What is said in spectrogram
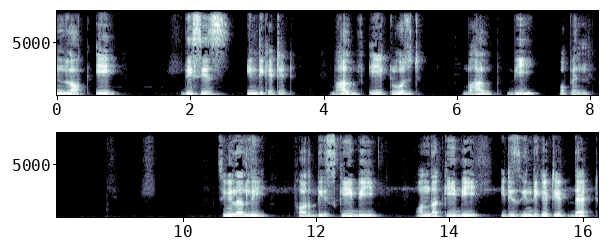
in lock A this is indicated valve A closed valve B open similarly for this key B on the key B, it is indicated that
